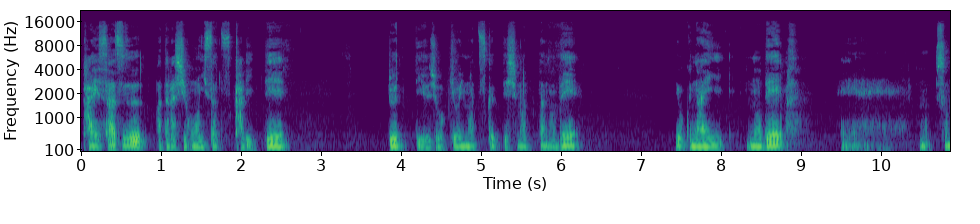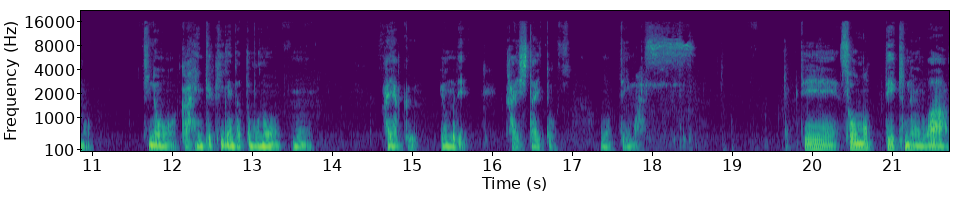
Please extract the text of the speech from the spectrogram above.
返さず新しい本を一冊借りてるっていう状況を今作ってしまったので、良くないので、えーもうその、昨日が返却期限だったものをもう早く読んで返したいと思っています。で、そう思って昨日は、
